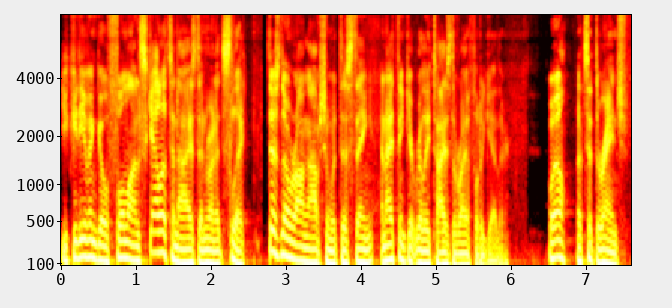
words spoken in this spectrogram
You could even go full on skeletonized and run it slick. There's no wrong option with this thing, and I think it really ties the rifle together. Well, let's hit the range.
